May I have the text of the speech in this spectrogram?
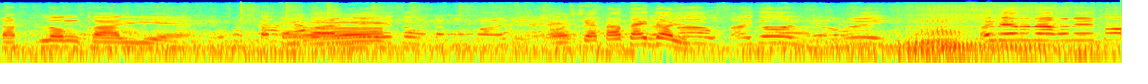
Tatlong kalye. Tatlong Ah. kalye, ito. Tatlong kalye. Oh, shout out idol. Out, idol. Okay. Ay, meron na ako na ito.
